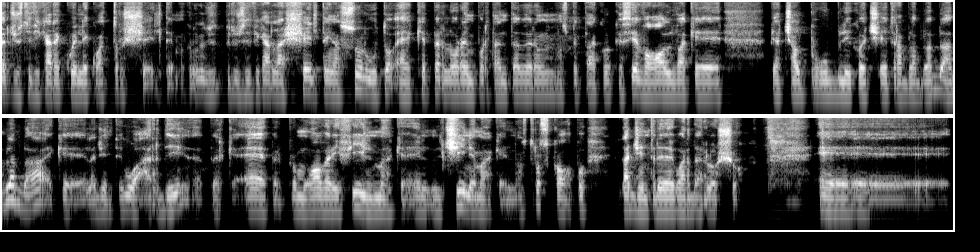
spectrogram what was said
per giustificare quelle quattro scelte, ma quello che per giustificare la scelta in assoluto è che per loro è importante avere uno spettacolo che si evolva, che piaccia al pubblico, eccetera, bla bla bla bla bla, e che la gente guardi, eh, perché è per promuovere i film, che è il cinema, che è il nostro scopo, la gente deve guardare lo show. E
